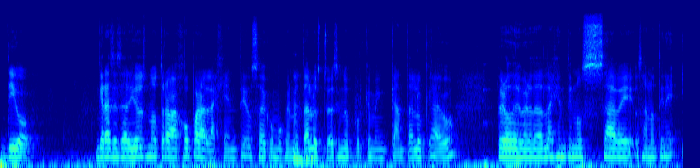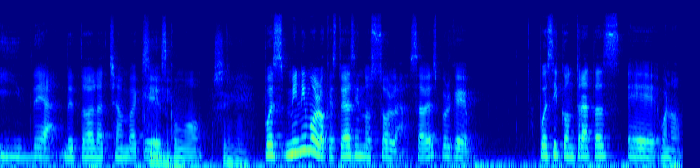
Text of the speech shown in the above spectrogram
digo, gracias a Dios no trabajo para la gente, o sea, como que neta Ujú. lo estoy haciendo porque me encanta lo que hago, pero de verdad la gente no sabe, o sea, no tiene idea de toda la chamba que Sí. es como, Sí. pues mínimo lo que estoy haciendo sola, ¿sabes? Porque, pues si contratas, eh, bueno,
